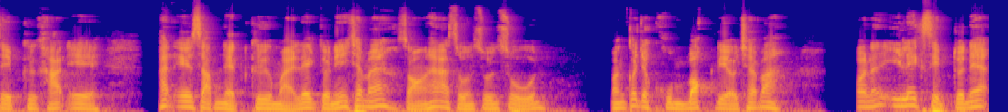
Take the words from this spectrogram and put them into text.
สิบคือคาร์ด A คาร์ด A สับเน็ตคือหมายเลขตัวนี้ใช่ไหมสองห้าศูนย์ศูนย์ศูนย์มันก็จะคุมบล็อกเดียวใช่ป่ะ เพราะฉะนั้นอีเลขสิบตัวเนี้ย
